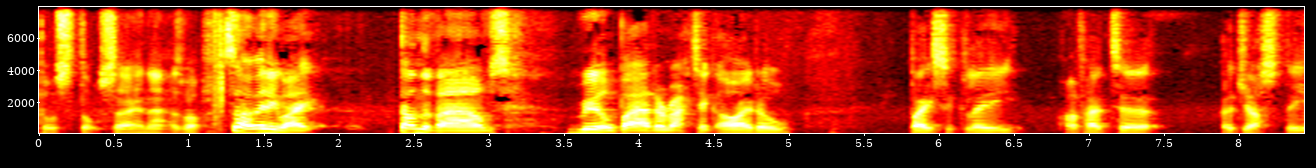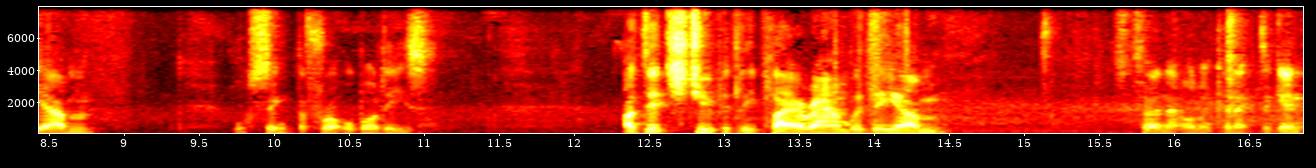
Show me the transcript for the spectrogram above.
got to stop saying that as well. So anyway, done the valves real bad erratic idle. Basically, I've had to adjust the um, or sync the throttle bodies. I did stupidly play around with the um, let's turn that on and connect again.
